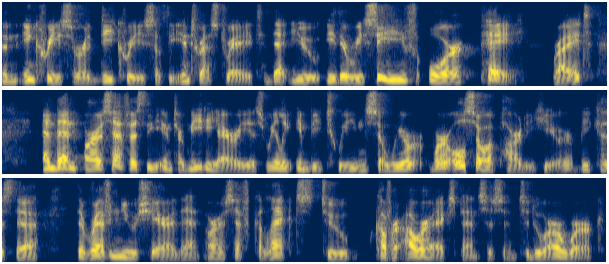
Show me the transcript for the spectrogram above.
an increase or a decrease of the interest rate that you either receive or pay, right? And then RSF as the intermediary is really in between. So we're we're also a party here because the the revenue share that RSF collects to cover our expenses and to do our work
